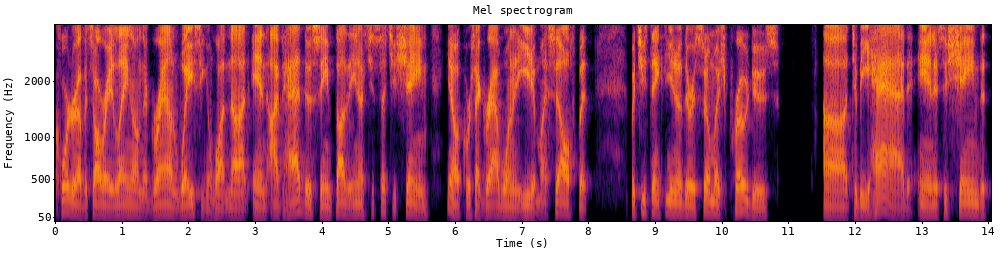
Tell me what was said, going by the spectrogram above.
quarter of it's already laying on the ground, wasting and whatnot. And I've had those same thoughts. You know, it's just such a shame. You know, of course, I grab one and eat it myself, but but you think, you know, there is so much produce uh, to be had, and it's a shame that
